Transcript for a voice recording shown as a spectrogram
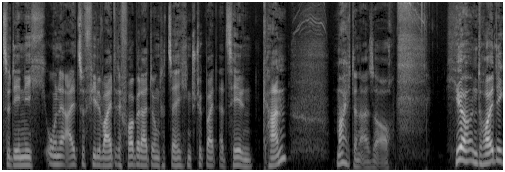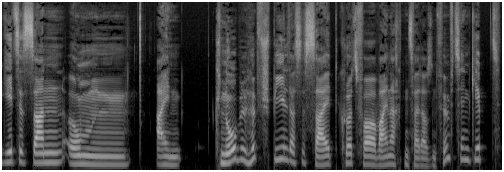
zu denen ich ohne allzu viel weitere Vorbereitung tatsächlich ein Stück weit erzählen kann. Mache ich dann also auch. Hier und heute geht es jetzt dann um ein Knobel-Hüpfspiel, das es seit kurz vor Weihnachten 2015 gibt.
